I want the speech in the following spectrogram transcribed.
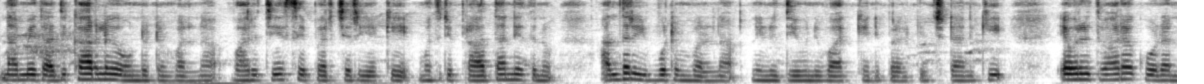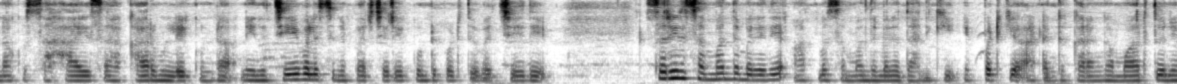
నా మీద అధికారులుగా ఉండటం వలన వారు చేసే పరిచర్యకే మొదటి ప్రాధాన్యతను అందరూ ఇవ్వటం వలన నేను దేవుని వాక్యాన్ని ప్రకటించడానికి ఎవరి ద్వారా కూడా నాకు సహాయ సహకారం లేకుండా నేను చేయవలసిన పరిచర్య కుంటుపడుతూ వచ్చేది. శరీర సంబంధమైనది ఆత్మ సంబంధమైన దానికి ఎప్పటికీ ఆటంకకరంగా మారుతూనే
